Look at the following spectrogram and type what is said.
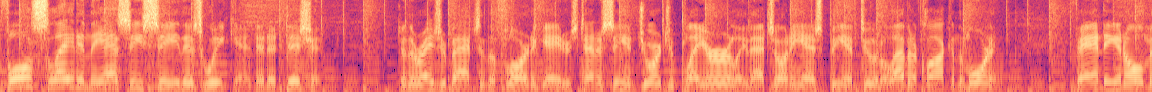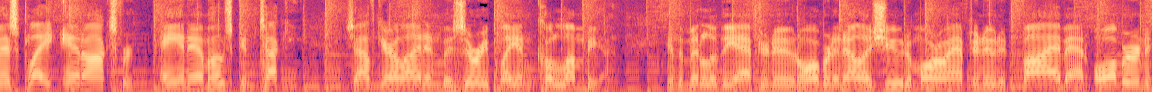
Full slate in the SEC this weekend, in addition to the Razorbacks and the Florida Gators. Tennessee and Georgia play early. That's on ESPN2 at 11 o'clock in the morning. Vandy and Ole Miss play in Oxford. A&M hosts Kentucky. South Carolina and Missouri play in Columbia in the middle of the afternoon. Auburn and LSU tomorrow afternoon at 5 at Auburn.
